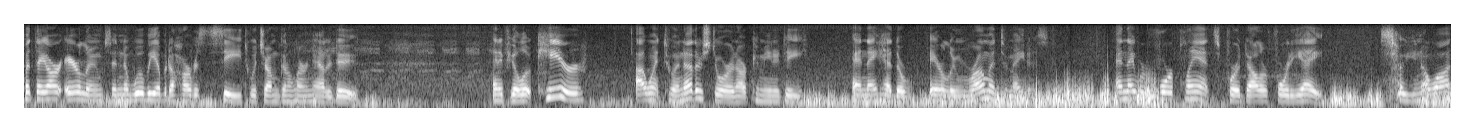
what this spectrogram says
But they are heirlooms and we'll be able to harvest the seeds, which I'm going to learn how to do. And if you look here, I went to another store in our community and they had the heirloom Roma tomatoes. And they were four plants for $1.48. So you know what?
